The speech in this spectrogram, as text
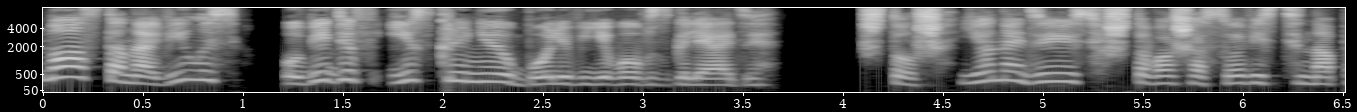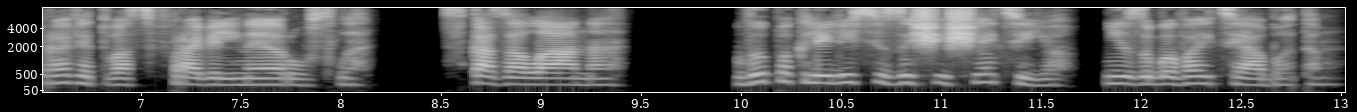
но остановилась, увидев искреннюю боль в его взгляде. «Что ж, я надеюсь, что ваша совесть направит вас в правильное русло», — сказала она. «Вы поклялись защищать ее, не забывайте об этом».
